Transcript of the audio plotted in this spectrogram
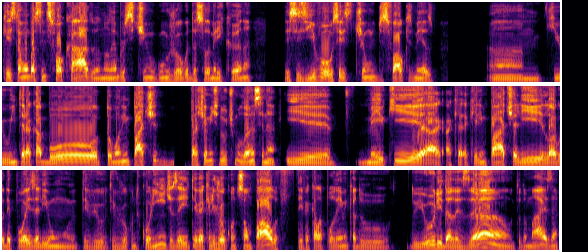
que eles estavam bastante desfalcados. Não lembro se tinha algum jogo da Sul-Americana decisivo ou se eles tinham desfalques mesmo um, que o Inter acabou tomando empate praticamente no último lance, né? E meio que a, a, aquele empate ali, logo depois ali um teve teve o jogo contra o Corinthians, aí teve aquele jogo contra o São Paulo, teve aquela polêmica do do Yuri da lesão, tudo mais, né?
